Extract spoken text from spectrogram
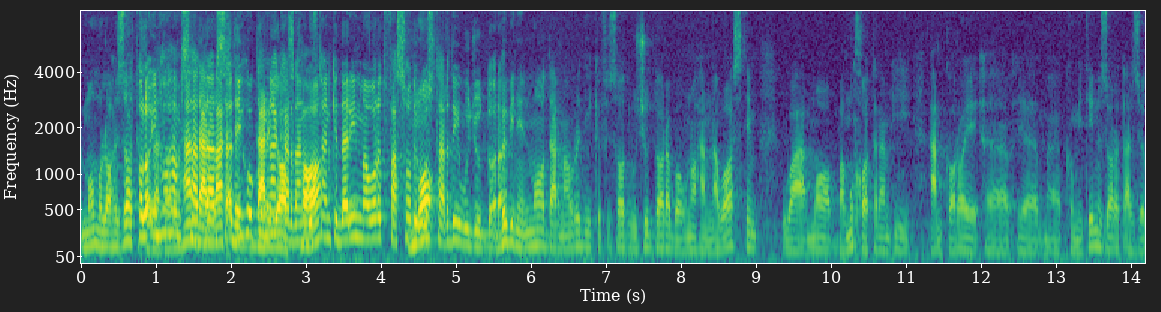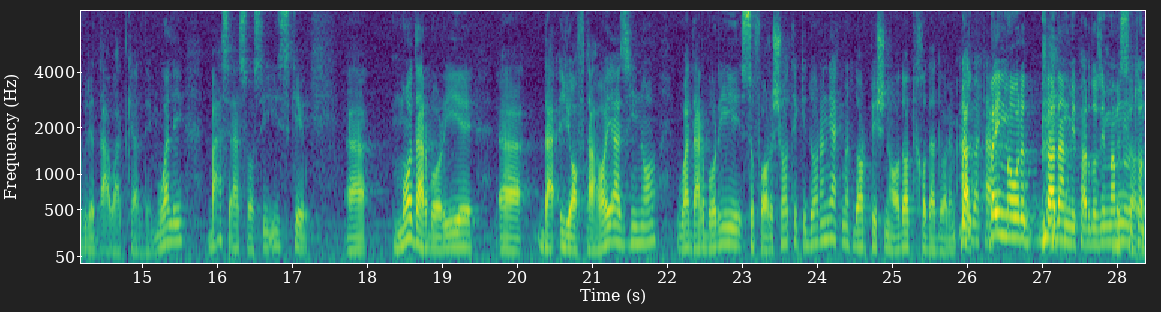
ما ملاحظات حالا اینها هم 100 درصدی حکم نکردن گفتن که در این موارد فساد گسترده وجود داره ببینین ما در موردی که فساد وجود داره با اونا هم نواستیم و ما به مو خاطرم این همکارای کمیته نظارت ارزیابی را دعوت کردیم. ولی بحث اساسی است که ما درباره یافته های از اینا و درباره سفارشاتی که دارن یک مقدار پیشنهادات خود داریم. بله. البته به این مورد بعدا می‌پردازیم. ممنونتون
